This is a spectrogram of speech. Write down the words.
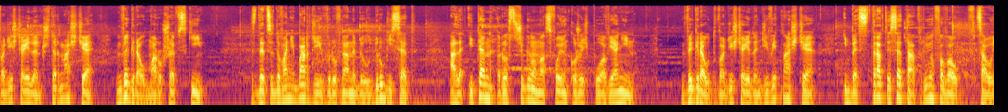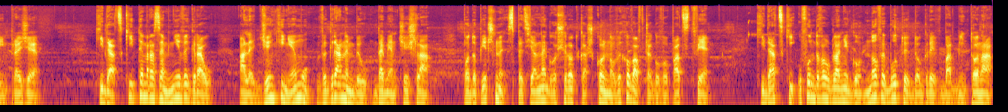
21-14 wygrał Maruszewski. Zdecydowanie bardziej wyrównany był drugi set, ale i ten rozstrzygnął na swoją korzyść Puławianin. Wygrał 21-19 i bez straty seta triumfował w całej imprezie. Kidacki tym razem nie wygrał, ale dzięki niemu wygranym był Damian Cieśla, podopieczny specjalnego ośrodka szkolno-wychowawczego w opactwie. Kidacki ufundował dla niego nowe buty do gry w badmintona.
